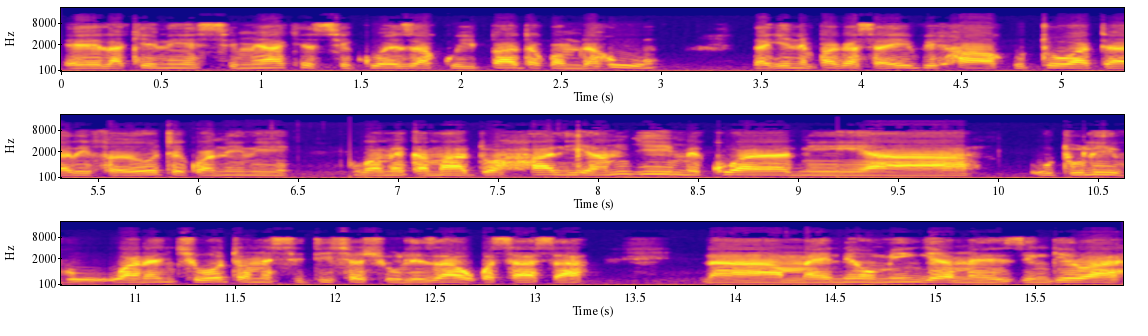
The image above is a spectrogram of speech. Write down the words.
eh, lakini simu yake sikuweza kuipata kwa muda huu, lakini mpaka sasa hivi hawakutoa taarifa yoyote kwa nini wamekamatwa. Hali ya mji imekuwa ni ya uh, utulivu, wananchi wote wamesitisha shughuli zao kwa sasa na maeneo mengi yamezingirwa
